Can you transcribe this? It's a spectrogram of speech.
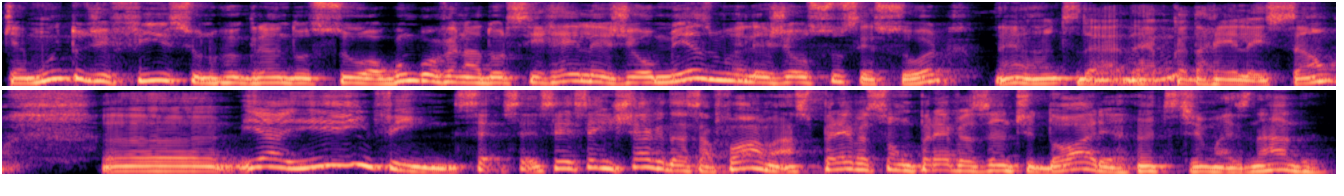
que é muito difícil no Rio Grande do Sul algum governador se reeleger ou mesmo eleger o sucessor, né, antes da, da uhum. época da reeleição. Uh, e aí, enfim, você enxerga dessa forma? As prévias são prévias anti-Dória, antes de mais nada?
